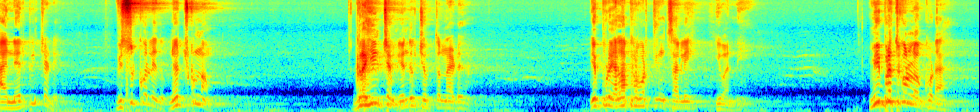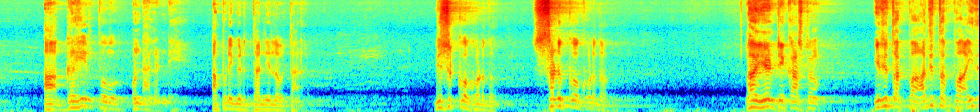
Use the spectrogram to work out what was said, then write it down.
ఆయన నేర్పించాడు. విసుక్కోలేదు నేర్చుకున్నాం. గ్రహించాం. ఎందుకు చెప్తున్నాడు? ఇప్పుడు ఎలా ప్రవర్తించాలి? ఇవన్నీ. మీ బ్రతుకుల్లో కూడా ఆ గ్రహింపు ఉండాలండి. అప్పుడు మీరు ధన్యులు అవుతారు. విసుక్కోకూడదు. సడుక్కోకూడదు. ఏంటి కష్టం? ఇది తప్ప అది తప్ప ఇది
